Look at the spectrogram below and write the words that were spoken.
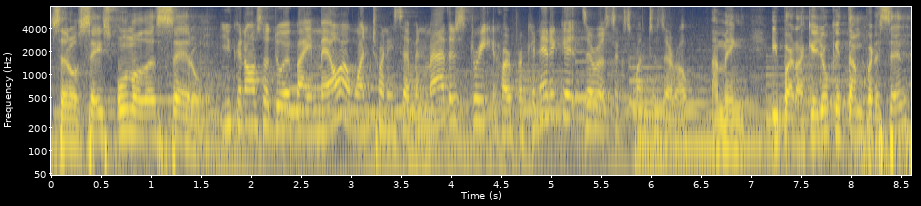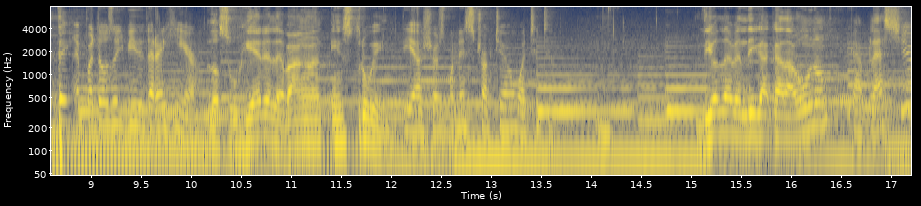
06120. You can also do it by mail at 127 Mather Street, Hartford, Connecticut 06120. Amén. Y para aquellos que están presentes, And for those of you that are here, lo sugiere, le van a instruir. the ushers will instruct you on what to do. Dios le bendiga a cada uno God bless you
